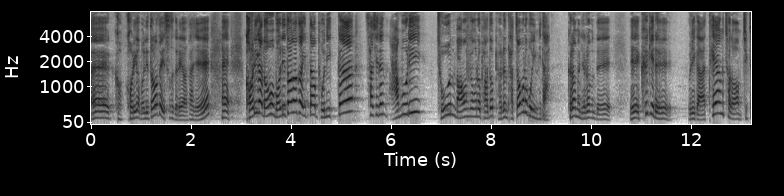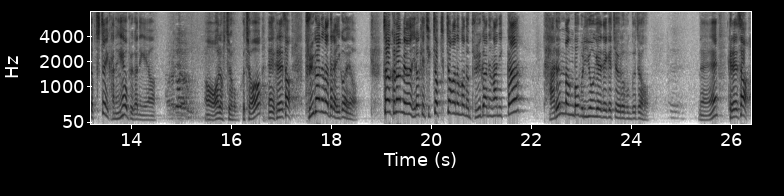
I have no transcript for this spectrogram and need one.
에, 거, 거리가 멀리 떨어져 있어서 그래요, 사실. 에, 거리가 너무 멀리 떨어져 있다 보니까 사실은 아무리 좋은 망원경으로 봐도 별은 다 점으로 보입니다. 그러면 여러분들 얘 크기를 우리가 태양처럼 직접 측정이 가능해요, 불가능해요? 어렵죠. 어, 어렵죠. 그쵸? 네, 그래서 불가능하더라 이거예요. 자, 그러면 이렇게 직접 측정하는 거는 불가능하니까 다른 방법을 이용해야 되겠죠, 여러분. 그죠? 네. 그래서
